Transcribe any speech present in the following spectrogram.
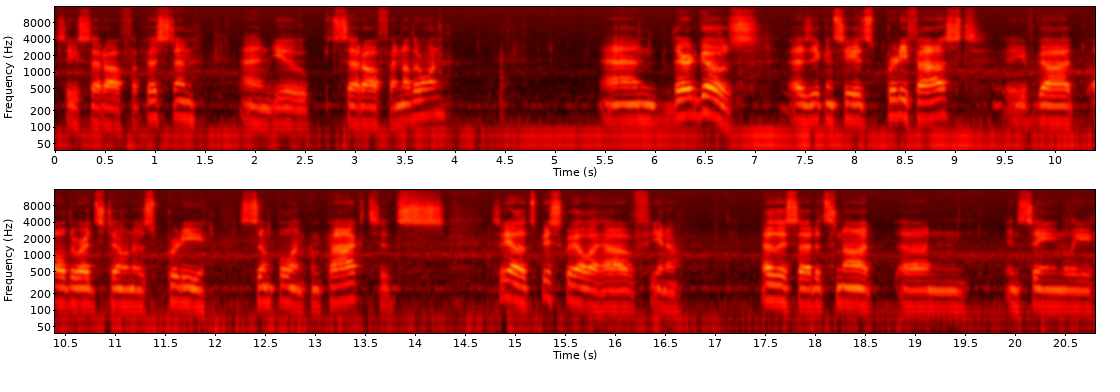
So you set off a piston and you set off another one. And there it goes. As you can see it's pretty fast. You've got all the redstone is pretty simple and compact. It's so yeah that's basically all I have you know. As I said it's not an insanely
